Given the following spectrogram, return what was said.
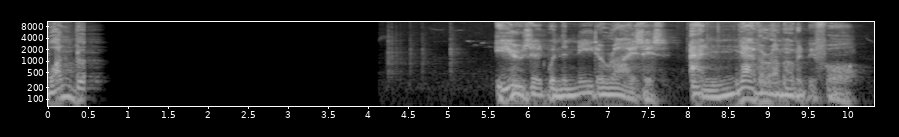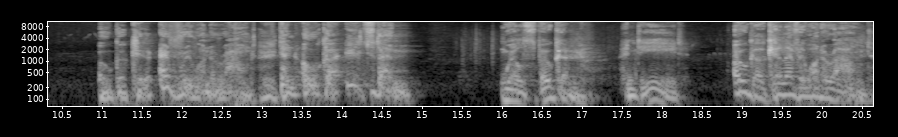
One. Use it when the need arises, and never a moment before. Ogre kill everyone around, then Ogre eats them. Well spoken, indeed. Ogre kill everyone around.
